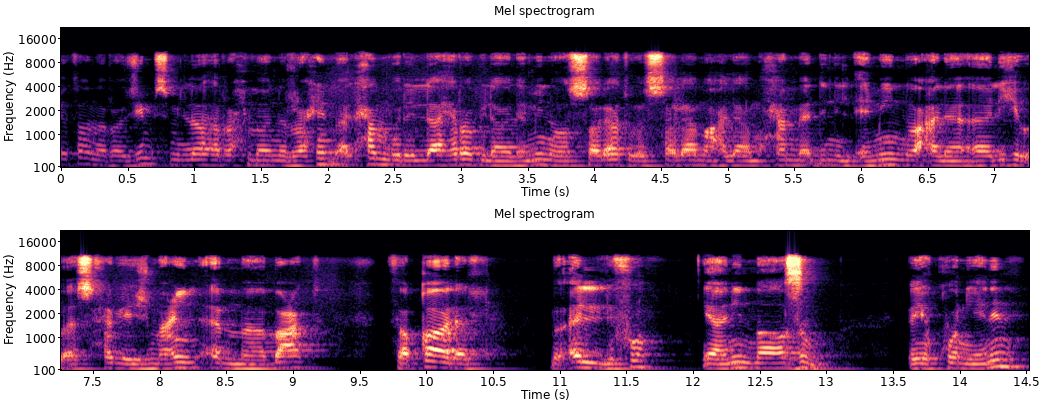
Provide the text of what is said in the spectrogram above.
Mineşşeytanirracim. Bismillahirrahmanirrahim. Elhamdülillahi Rabbil alemin. Ve salatu ve selamu ala Muhammedin emin ve ala alihi ve ashabi ecma'in. Emma ba'd. Fekâlel müellifu yani Nazım Beykuniye'nin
